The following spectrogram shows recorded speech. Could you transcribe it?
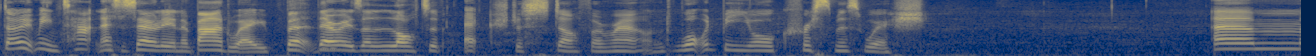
don't mean tat necessarily in a bad way, but there is a lot of extra stuff around. What would be your Christmas wish? Um,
